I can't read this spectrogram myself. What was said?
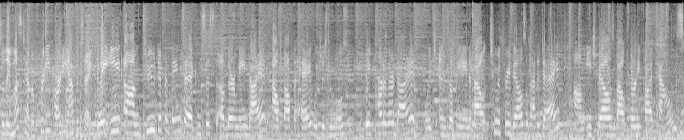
so they must have a pretty hearty appetite. They eat um, two different things that consist of their main diet, alfalfa hay, which is the most big part of their diet, which ends up being about two or three bales of that a day. Um, each bale is about 35 pounds.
